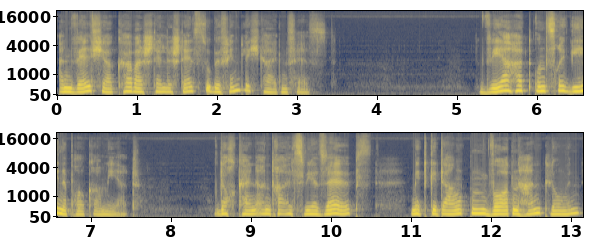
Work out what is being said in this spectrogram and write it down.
An welcher Körperstelle stellst du Befindlichkeiten fest? Wer hat unsere Gene programmiert? Doch kein anderer als wir selbst, mit Gedanken, Worten, Handlungen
